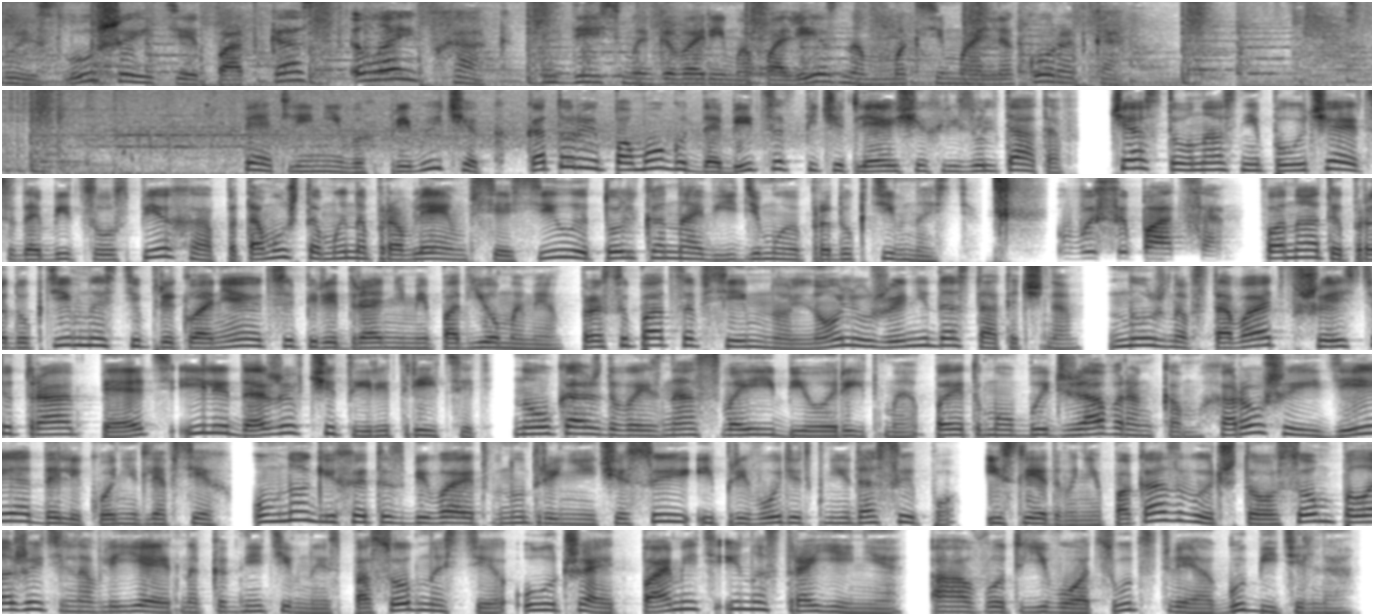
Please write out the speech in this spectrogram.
Вы слушаете подкаст «Лайфхак». Здесь мы говорим о полезном максимально коротко. Пять ленивых привычек, которые помогут добиться впечатляющих результатов. Часто у нас не получается добиться успеха, потому что мы направляем все силы только на видимую продуктивность. Высыпаться. Фанаты продуктивности преклоняются перед ранними подъемами. Просыпаться в 7.00 уже недостаточно. Нужно вставать в 6 утра, 5 или даже в 4.30. Но у каждого из нас свои биоритмы, поэтому быть жаворонком – хорошая идея далеко не для всех. У многих это сбивает внутренние часы и приводит к недосыпу. Исследования показывают, что сон положительно влияет на когнитивные способности, улучшает память и настроение, а вот его отсутствие губительно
